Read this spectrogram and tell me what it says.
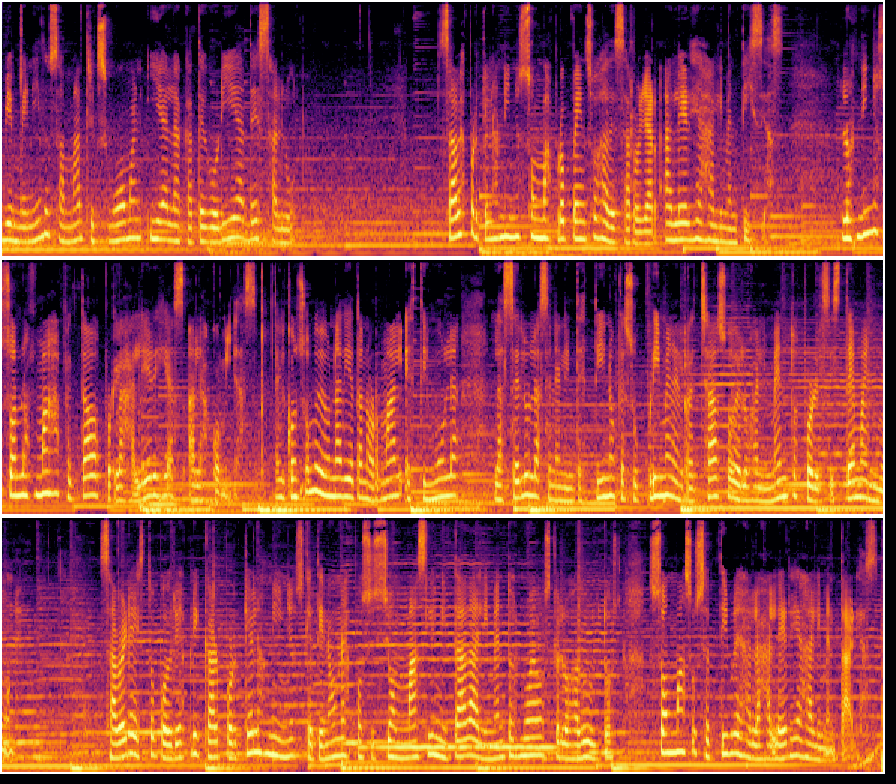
Bienvenidos a Matrix Woman y a la categoría de salud. ¿Sabes por qué los niños son más propensos a desarrollar alergias alimenticias? Los niños son los más afectados por las alergias a las comidas. El consumo de una dieta normal estimula las células en el intestino que suprimen el rechazo de los alimentos por el sistema inmune. Saber esto podría explicar por qué los niños que tienen una exposición más limitada a alimentos nuevos que los adultos son más susceptibles a las alergias alimentarias.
